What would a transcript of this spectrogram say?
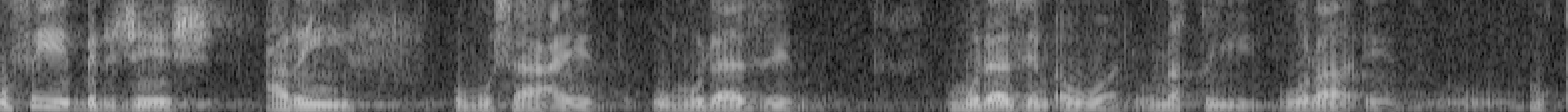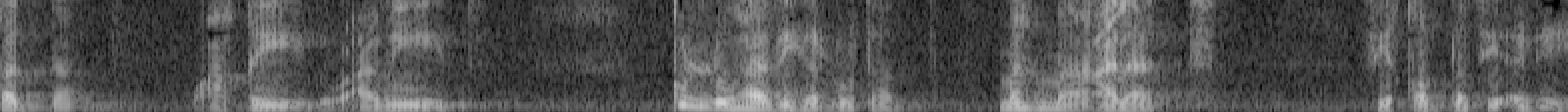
وفي بالجيش عريف ومساعد وملازم. وملازم أول ونقيب ورائد ومقدم وعقيد وعميد. كل هذه الرتب مهما علت في قبضة أبيه.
